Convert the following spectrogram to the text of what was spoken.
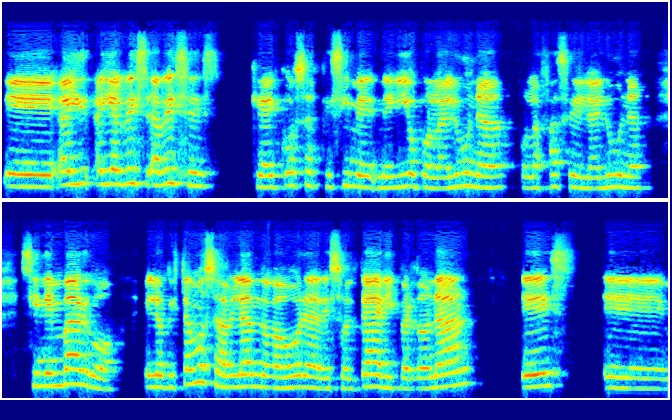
eh, hay, hay a, veces, que hay cosas que sí me, me guío por la luna, por la fase de la luna. Sin embargo, en lo que estamos hablando ahora de soltar y perdonar es eh,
